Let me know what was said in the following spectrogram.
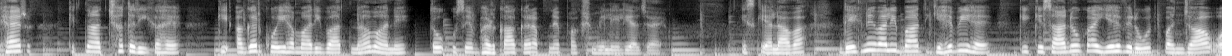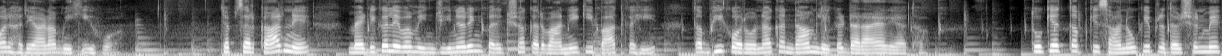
खैर, कितना अच्छा तरीका है कि अगर कोई हमारी बात ना माने तो उसे भड़का कर अपने पक्ष में ले लिया जाए। इसके अलावा, देखने वाली बात यह भी है कि किसानों का यह विरोध पंजाब और हरियाणा में ही हुआ। जब सरकार ने मेडिकल एवं इंजीनियरिंग परीक्षा करवाने की बात कही, तब भी कोरोना का नाम लेकर डराया गया था। तो क्या तब किसानों के प्रदर्शन में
